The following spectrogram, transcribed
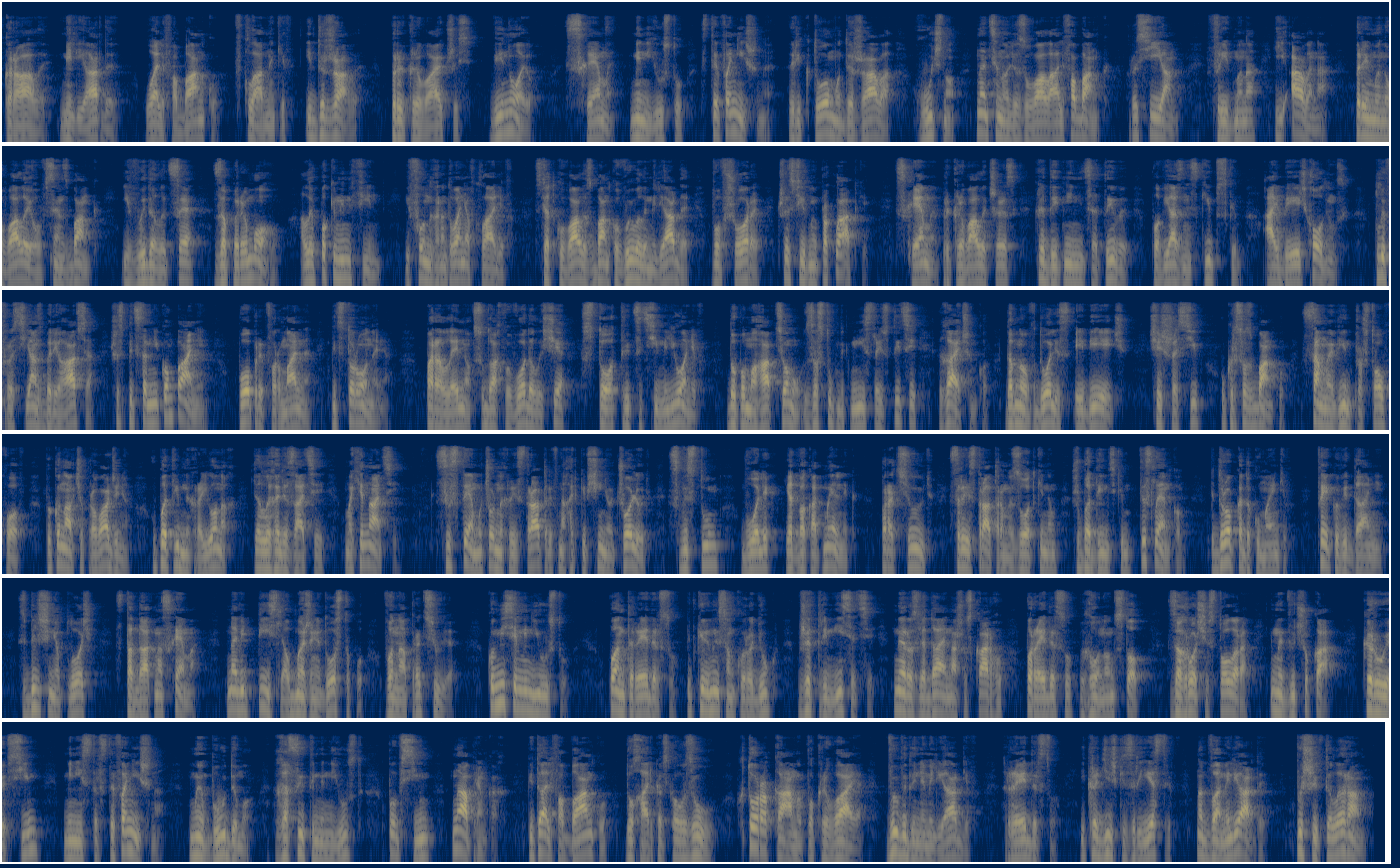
вкрали мільярди у Альфа-банку вкладників і держави, прикриваючись війною. Схеми Мін'юсту Стефанішини. Рік тому держава гучно націоналізувала Альфа-банк росіян Фрідмана і Авена, перейменували його в Сенсбанк і видали це за перемогу. Але поки Мінфін і фонд гарантування вкладів святкували з банку вивели мільярди в офшори через фірми прокладки. Схеми прикривали через кредитні ініціативи, пов'язані з кіпрським IBH Holdings. Вплив росіян зберігався через підставні компанії, попри формальне відсторонення. Паралельно в судах виводили ще 137 мільйонів. Допомагав цьому заступник міністра юстиції Гайченко, давно в долі з ABH, ще з часів Укрсоцбанку. Саме він проштовхував виконавче провадження у потрібних районах для легалізації махінацій. Систему чорних реєстраторів на Харківщині очолюють Свистун, Волік і адвокат Мельник. Працюють з реєстраторами Зоткіним, Жбадинським, Тисленком. Підробка документів, фейкові дані, збільшення площ стандартна схема. Навіть після обмеження доступу вона працює. Комісія Мін'юсту по антирейдерсу під керівництвом Кородюк вже три місяці не розглядає нашу скаргу по рейдерсу ГО «Нон-стоп» за гроші Столара і Медведчука. Керує всім міністр Стефанішина. Ми будемо гасити Мін'юст по всім напрямках від Альфа-банку до Харківського ЗУ. Хто роками покриває виведення мільярдів, рейдерство і крадіжки з реєстрів на 2 мільярди? Пиши в Телеграм.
